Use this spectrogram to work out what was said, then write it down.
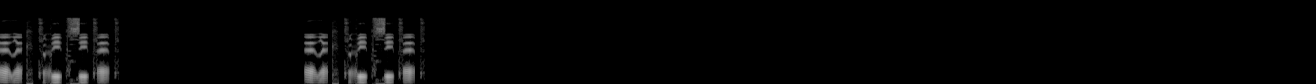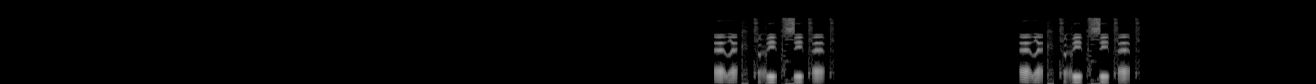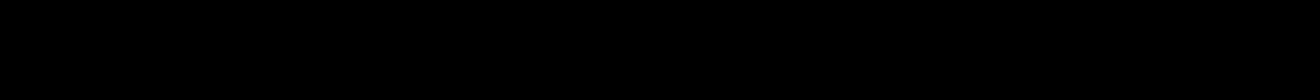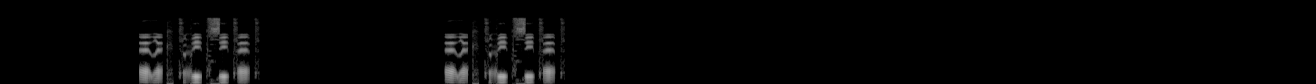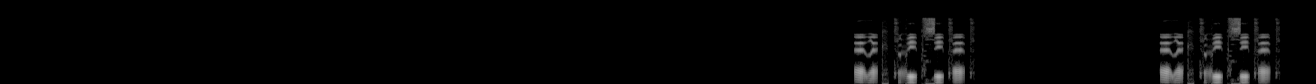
Elektricitet. Elektricitet. Elektricitet. Elektricitet. Elektricitet. Elektricitet. Elektricitet. Elektricitet.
